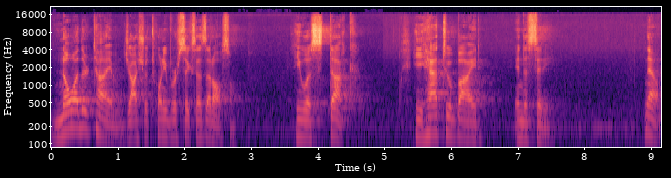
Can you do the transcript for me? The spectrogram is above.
No other time, Joshua 20, verse 6 says that also. He was stuck. He had to abide in the city. Now,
